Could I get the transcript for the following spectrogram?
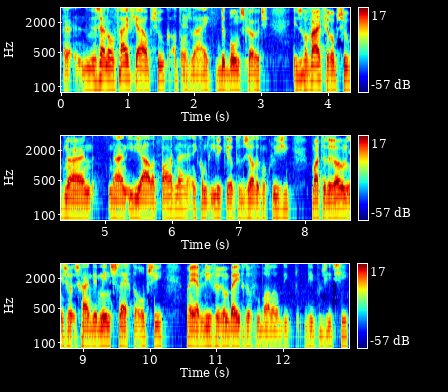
eh, we zijn al vijf jaar op zoek, althans wij, de bondscoach, is al vijf jaar op zoek naar een, naar een ideale partner. En je komt iedere keer tot dezelfde conclusie. Marten de Roon is waarschijnlijk de minst slechte optie, maar je hebt liever een betere voetballer op die, die positie.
